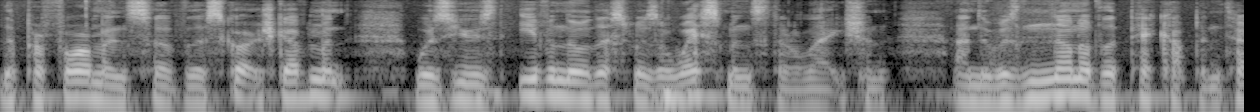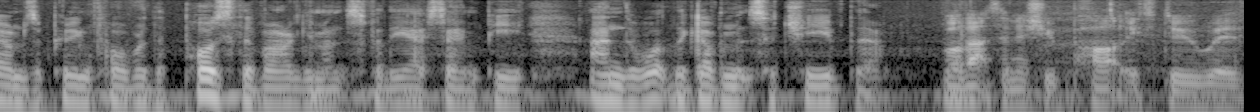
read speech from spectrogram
the performance of the Scottish Government was used, even though this was a Westminster election, there was none of the pickup in terms of putting forward the positive arguments for the SNP and what the government's achieved there. Well, that's an issue partly to do with,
